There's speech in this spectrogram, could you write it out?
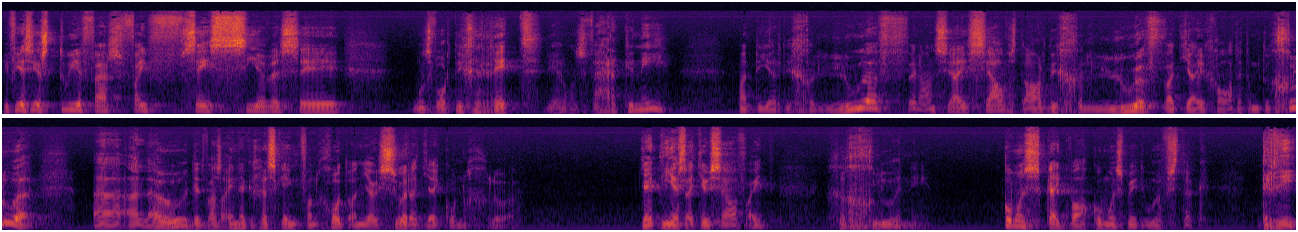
Efesiërs 2 vers 5, 6, 7 sê Ons word nie gered deur ons werke nie, maar deur die geloof en dan sê hy selfs daardie geloof wat jy gehad het om te glo. Uh hallo, dit was eintlik 'n geskenk van God aan jou sodat jy kon glo. Jy het nie eers uit jouself uit geglo nie. Kom ons kyk waar kom ons met hoofstuk 3.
